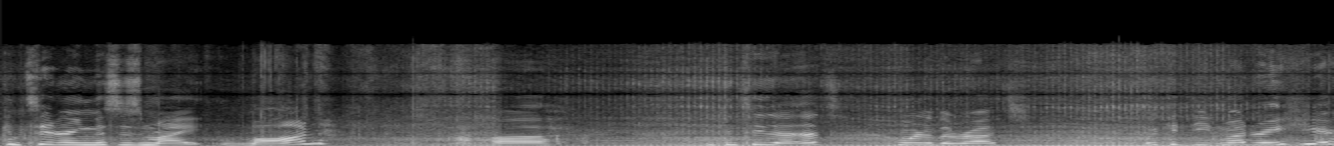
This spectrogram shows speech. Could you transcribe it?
Considering this is my lawn. Uh, you can see that that's one of the ruts. Wicked deep mud right here.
